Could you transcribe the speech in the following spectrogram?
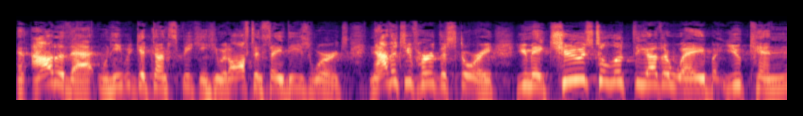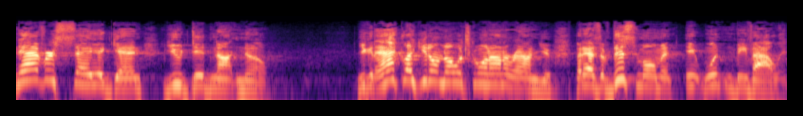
And out of that, when he would get done speaking, he would often say these words Now that you've heard the story, you may choose to look the other way, but you can never say again, You did not know. You can act like you don't know what's going on around you, but as of this moment, it wouldn't be valid.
